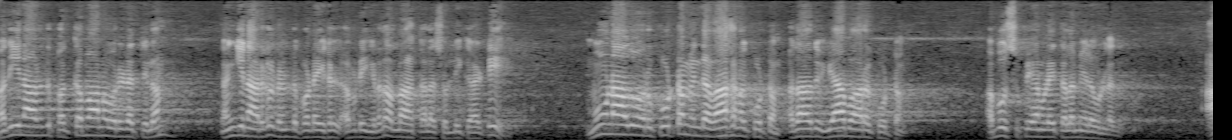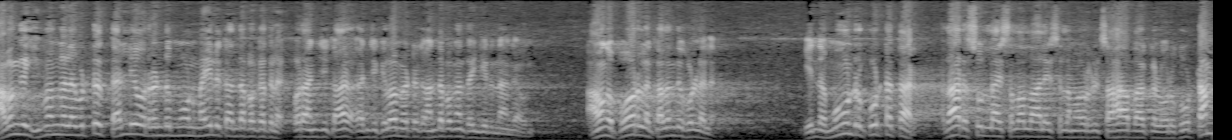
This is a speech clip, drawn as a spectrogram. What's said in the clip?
மதீனாவிலிருந்து பக்கமான ஒரு இடத்திலும் தங்கினார்கள் ரெண்டு படைகள் அப்படிங்கிறத அல்லாஹால சொல்லி காட்டி மூணாவது ஒரு கூட்டம் இந்த வாகன கூட்டம் அதாவது வியாபார கூட்டம். அபு சுஃபியானுடைய தலைமையில் உள்ளது. அவங்க இவங்களை விட்டு தள்ளி ஒரு ரெண்டு மூணு மைலுக்கு அந்த பக்கத்தில் ஒரு அஞ்சு அஞ்சு கிலோமீட்டருக்கு அந்த பக்கம் தங்கியிருந்தாங்க அவங்க. அவங்க போரில் கலந்து கொள்ளலை. இந்த மூன்று கூட்டத்தார் அதாவது ரசூல்லாய் சல்லா அலிஸ்லாம் அவர்கள் சஹாபாக்கள் ஒரு கூட்டம்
